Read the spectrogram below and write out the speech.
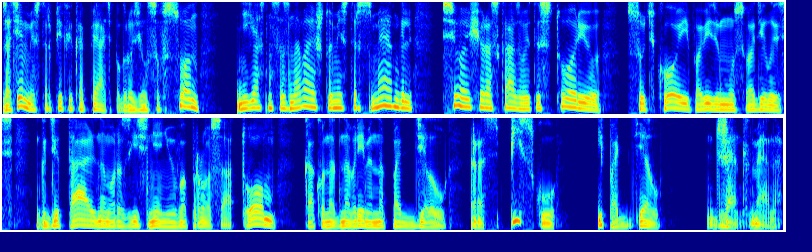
Затем мистер Пиквик опять погрузился в сон, неясно сознавая, что мистер Сменгль все еще рассказывает историю — суть коей, по-видимому, сводилась к детальному разъяснению вопроса о том, как он одновременно подделал расписку и поддел джентльмена.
